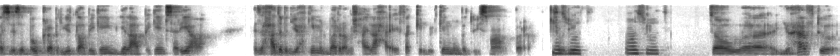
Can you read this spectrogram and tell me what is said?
بس إذا بكرة بده يطلع ب game يلعب ب game سريعة إذا حدا بده يحكيه من برا مش حيلاحق يفكر بالكلمة اللي بده يسمعها من برا. مزبوط مزبوط So uh, you have to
